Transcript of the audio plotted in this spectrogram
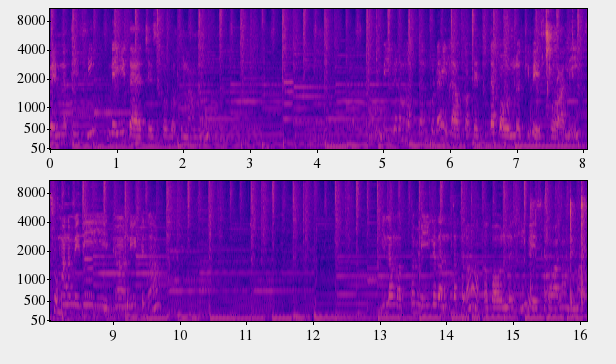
వెన్న తీసి నెయ్యి తయారు చేసుకోబోతున్నాము. మీగడ మొత్తం కూడా ఇలా ఒక పెద్ద బౌల్లోకి వేసుకోవాలి. సో మనం ఇది నీట్గా ఇలా మొత్తం మీగడంతా కూడా ఒక బౌల్లోకి వేసుకోవాలన్నమాట.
